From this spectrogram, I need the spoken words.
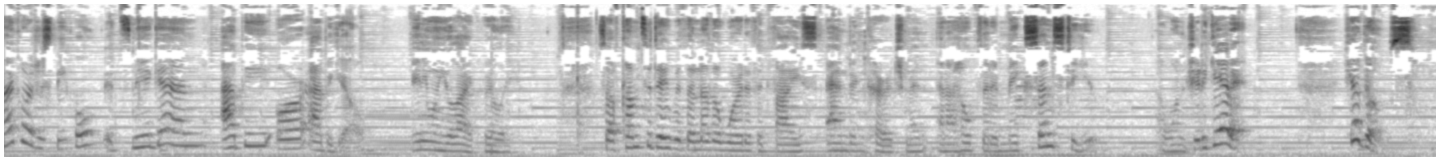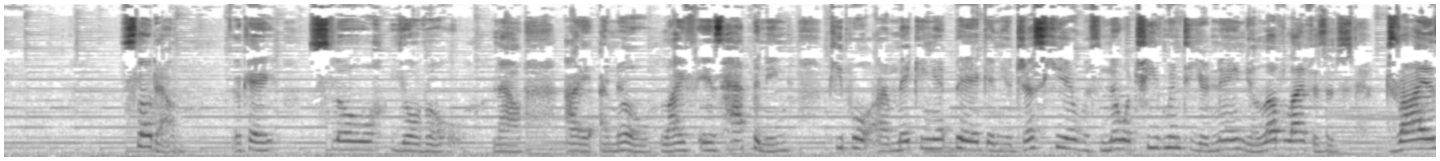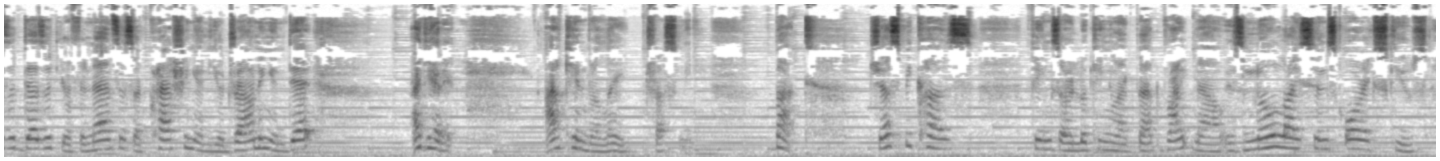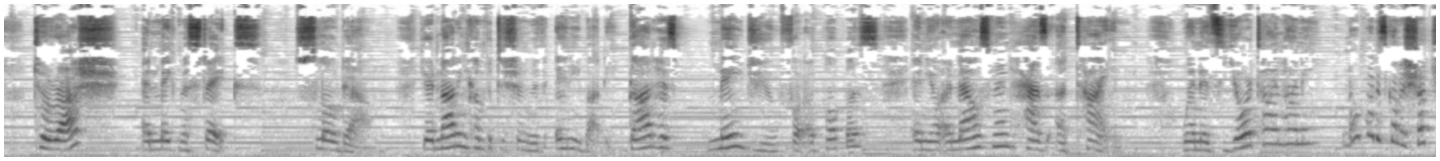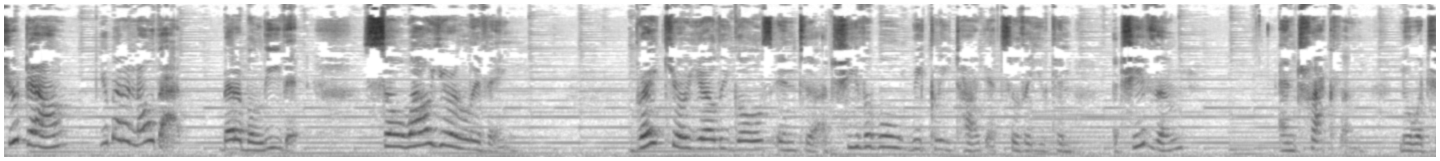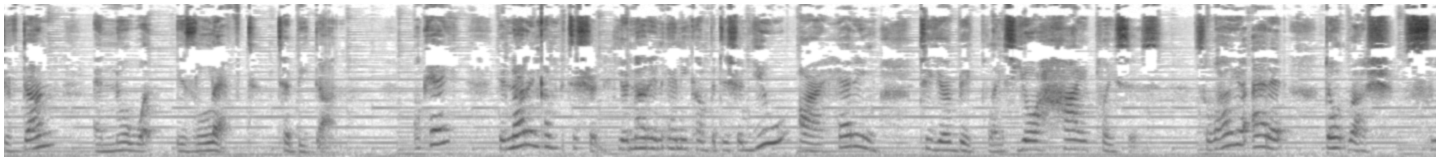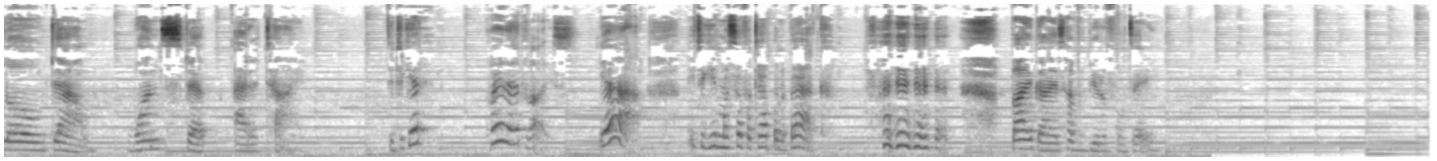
Hi, gorgeous people. It's me again, Abby or Abigail. Anyone you like, really. So I've come today with another word of advice and encouragement, and I hope that it makes sense to you. I want you to get it. Here goes. Slow down, okay? Slow your roll. Now, I, I know life is happening. People are making it big and you're just here with no achievement to your name. Your love life is as dry as a desert. Your finances are crashing and you're drowning in debt. I get it. I can relate, trust me. But just because things are looking like that right now is no license or excuse to rush and make mistakes. Slow down. You're not in competition with anybody. God has made you for a purpose and your announcement has a time. When it's your time, honey, nobody's going to shut you down. You better know that. Better believe it. So while you're living, break your yearly goals into achievable weekly targets so that you can achieve them and track them. Know what you've done and know what is left to be done. Okay? You're not in competition. You're not in any competition. You are heading to your big place, your high places. So while you're at it, don't rush. Slow down, one step at a time. Did you get it? Great advice. Yeah, need to give myself a tap on the back. Bye, guys. Have a beautiful day.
